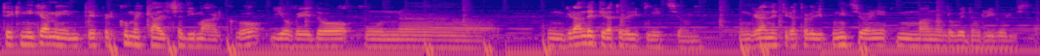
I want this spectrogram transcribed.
tecnicamente, per come calcia Di Marco, io vedo un, uh, un grande tiratore di punizioni. Un grande tiratore di punizioni, ma non lo vedo un rigorista.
